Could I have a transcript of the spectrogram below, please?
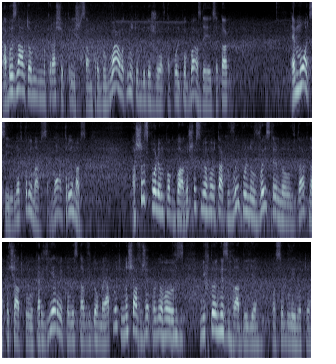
Аби знав, то краще б Кріш сам пробивав. От, ну тут буде жовта. Поль Погба, здається, так. Емоції не втримався, не втримався. А що з Полем Погба? Ну щось з нього так випульнув, вистрільнув так, на початку кар'єри, коли став відомий, а потім, ну зараз вже про нього ніхто й не згадує особливо то.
